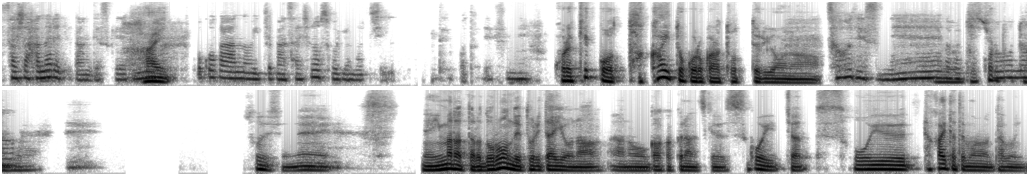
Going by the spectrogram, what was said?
最初離れてたんですけれども、はい、ここがあの一番最初の創業の地ということですね。これ結構高いところから撮ってるような。そうですね。だから貴重な。そうですよね。ね、今だったらドローンで撮りたいようなあの画角なんですけど、すごい、じゃあ、そういう高い建物の多分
